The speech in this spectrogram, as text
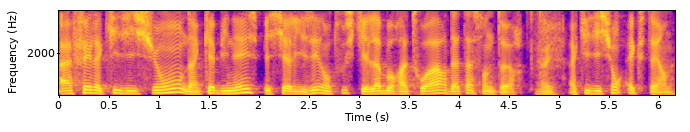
a fait l'acquisition d'un cabinet spécialisé dans tout ce qui est laboratoire, data center, Oui. acquisition externe.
